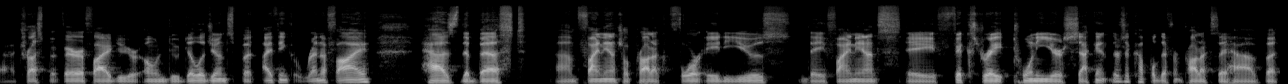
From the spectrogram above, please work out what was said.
uh, trust but verify, do your own due diligence. But I think RenoFi has the best um, financial product for ADUs. They finance a fixed rate 20 year second. There's a couple different products they have, but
